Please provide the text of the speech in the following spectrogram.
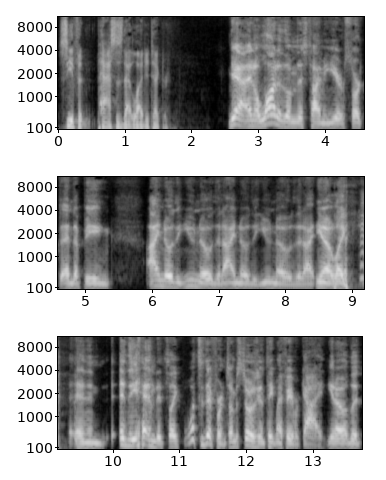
see if it passes that lie detector. Yeah and a lot of them this time of year start to end up being I know that you know that I know that you know that I, you know, like, and in, in the end, it's like, what's the difference? I'm still going to take my favorite guy, you know, that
